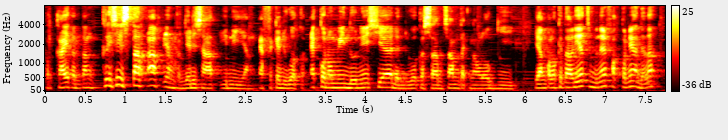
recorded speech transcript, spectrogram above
terkait tentang krisis startup yang terjadi saat ini yang efeknya juga ke ekonomi Indonesia dan juga ke saham-saham teknologi. Yang kalau kita lihat sebenarnya faktornya adalah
